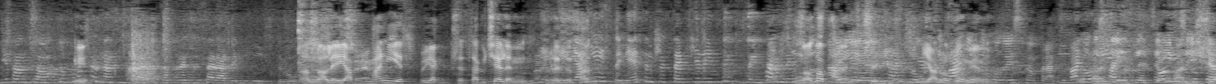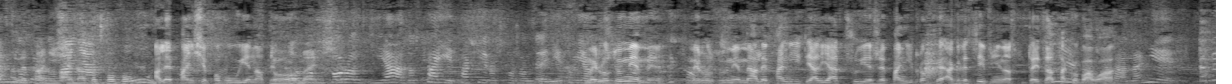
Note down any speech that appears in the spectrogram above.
Wie pan co, to proszę nas wysłać do prezesa Rady Ministrów. A, no ale ja, pani jest jakby przedstawicielem Nie, prezesa. ja nie jestem, ja jestem przedstawicielem instytucji sanitarnej. No dobrze, ja rozumiem. Pani wykonuje swoją pracę. Pani dostaje zlecenie, Pani się, ale pani się na to powołuje. Ale pani się powołuje na to. momencie. Skoro ja dostaję takie rozporządzenie, to ja My muszę rozumiemy, to my wykonać. rozumiemy, ale pani, ja, ja czuję, że pani trochę agresywnie nas tutaj Nie, zaatakowała. pana, nie. To wy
